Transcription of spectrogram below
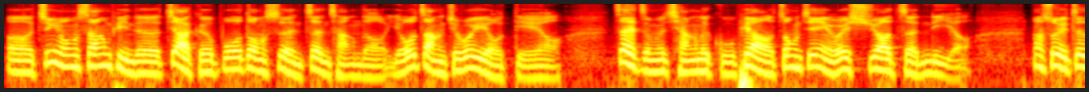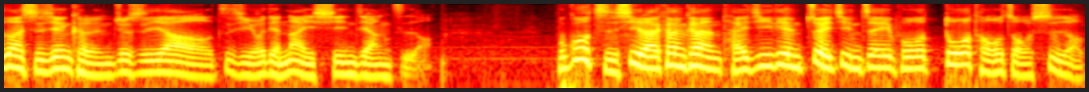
呃，金融商品的价格波动是很正常的哦，有涨就会有跌哦。再怎么强的股票，中间也会需要整理哦。那所以这段时间可能就是要自己有点耐心这样子哦。不过仔细来看看台积电最近这一波多头走势哦，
